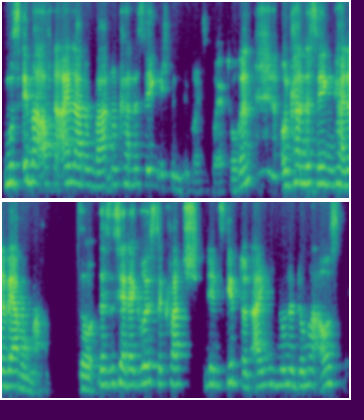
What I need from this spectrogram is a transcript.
muss immer auf eine Einladung warten und kann deswegen, ich bin übrigens Projektorin, und kann deswegen keine Werbung machen. So, das ist ja der größte Quatsch, den es gibt und eigentlich nur eine dumme Ausrede.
